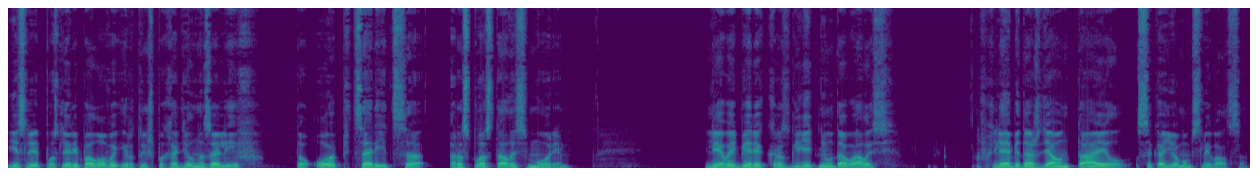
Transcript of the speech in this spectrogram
Если после Реполова Иртыш походил на залив, то Обь, царица, распласталась морем. Левый берег разглядеть не удавалось. В хлябе дождя он таял, с окоемом сливался.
